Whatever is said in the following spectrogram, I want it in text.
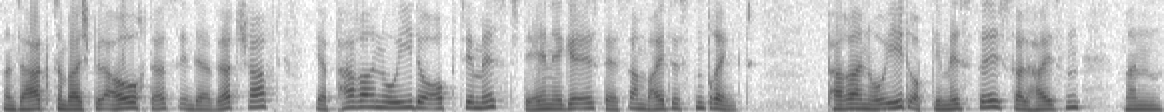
Man sagt zum Beispiel auch, dass in der Wirtschaft der paranoide Optimist derjenige ist, der es am weitesten bringt. Paranoid optimistisch soll heißen, man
